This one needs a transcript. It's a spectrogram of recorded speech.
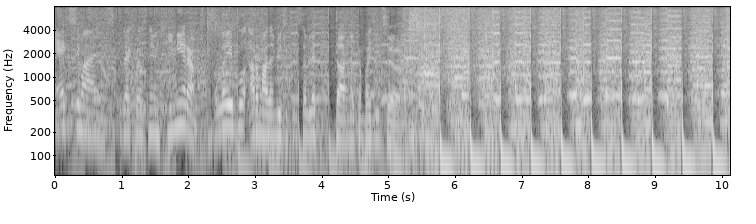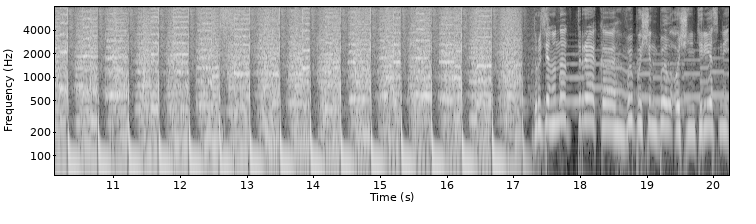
Eximines. Трек под названием Химера. Лейбл Armada Music представляет данную композицию. Друзья, ну на трек э, выпущен был очень интересный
